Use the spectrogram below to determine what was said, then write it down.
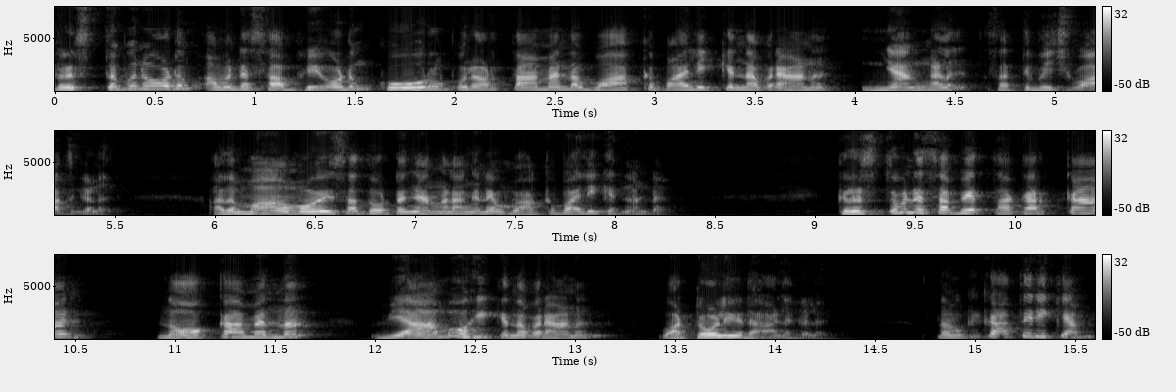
ക്രിസ്തുവിനോടും അവന്റെ സഭയോടും കൂറു പുലർത്താമെന്ന വാക്ക് പാലിക്കുന്നവരാണ് ഞങ്ങൾ സത്യവിശ്വാസികൾ അത് മാമോയിസ തൊട്ട് ഞങ്ങൾ അങ്ങനെ വാക്ക് പാലിക്കുന്നുണ്ട്. ക്രിസ്തുവിന്റെ സഭയെ തകർക്കാൻ നോക്കാമെന്ന് വ്യാമോഹിക്കുന്നവരാണ് വട്ടോളിയുടെ ആളുകൾ നമുക്ക് കാത്തിരിക്കാം.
